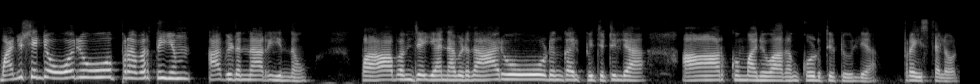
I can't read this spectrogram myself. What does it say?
മനുഷ്യന്റെ ഓരോ പ്രവൃത്തിയും അവിടുന്ന് അറിയുന്നു. പാപം ചെയ്യാൻ അവിടുന്ന് ആരോടും കൽപ്പിച്ചിട്ടില്ല. ആർക്കും അനുവാദം കൊടുത്തിട്ടില്ല. പ്രൈസ്തലോഡ്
